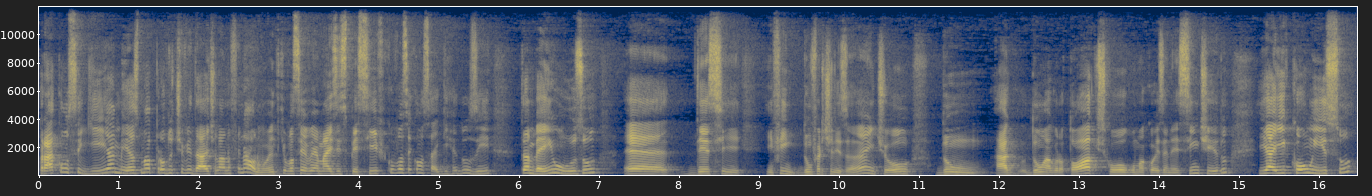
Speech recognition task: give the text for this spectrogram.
para conseguir a mesma produtividade lá no final. No momento que você é mais específico, você consegue reduzir também o uso é, desse, enfim, de um fertilizante ou de um, de um agrotóxico ou alguma coisa nesse sentido. E aí, com isso,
